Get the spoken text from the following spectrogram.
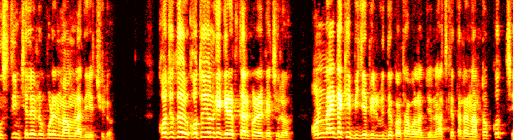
মুসলিম ছেলের উপরে মামলা দিয়েছিল। কত কতজনকে গ্রেপ্তার করে রেখেছিল? অন্যায়টা কি বিজেপির বিরুদ্ধে কথা বলার জন্য? আজকে তারা নাটক করছে?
